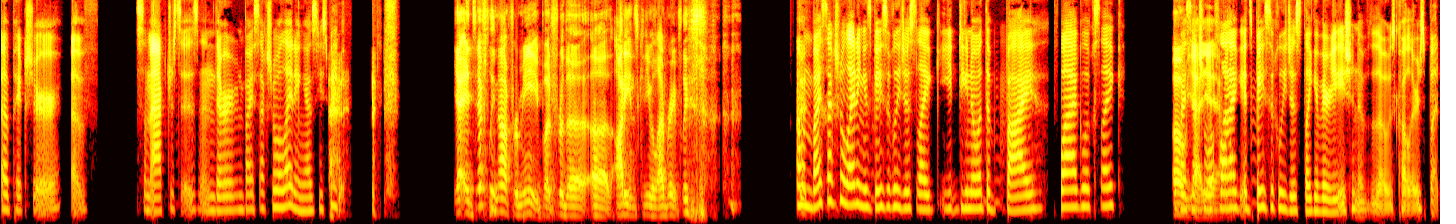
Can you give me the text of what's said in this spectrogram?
a picture of some actresses and they're in bisexual lighting as you speak. Yeah, it's definitely not for me, but for the, uh, audience, can you elaborate, please? Um, bisexual lighting is basically just like, you, do you know what the bi flag looks like? The Oh, yeah, yeah, bisexual yeah. flag? It's basically just like a variation of those colors, but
